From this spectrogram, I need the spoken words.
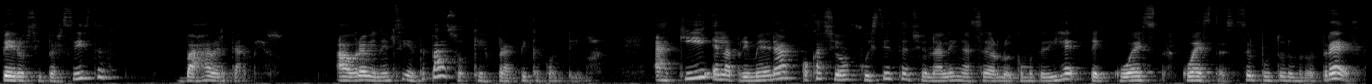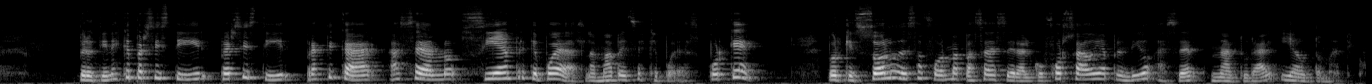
pero si persistes, vas a ver cambios. Ahora viene el siguiente paso, que es práctica continua. Aquí en la primera ocasión fuiste intencional en hacerlo y como te dije, te cuesta, cuesta. Ese es el punto número tres. Pero tienes que persistir, persistir, practicar, hacerlo siempre que puedas, las más veces que puedas. ¿Por qué? Porque solo de esa forma pasa de ser algo forzado y aprendido a ser natural y automático.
